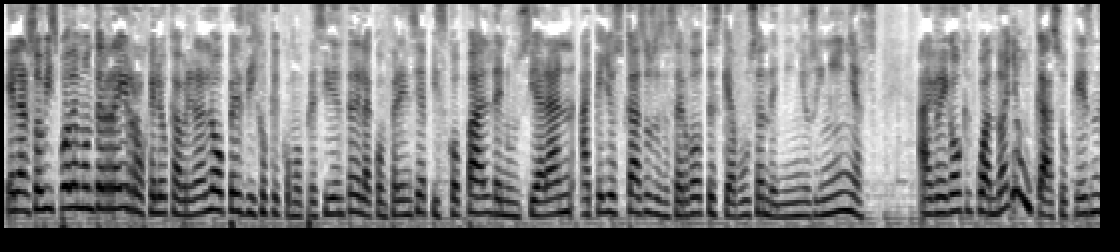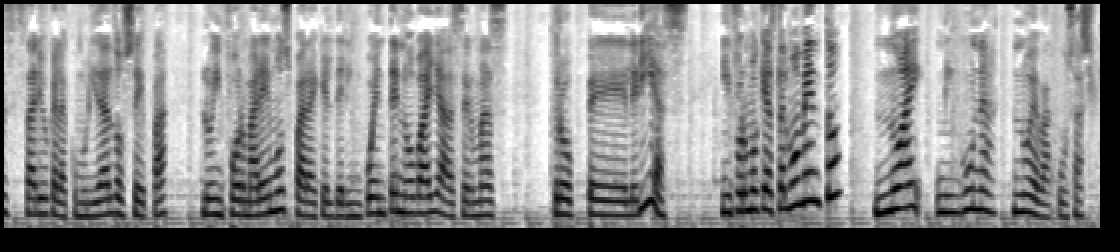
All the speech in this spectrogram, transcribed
El arzobispo de Monterrey, Rogelio Cabrera López, dijo que como presidente de la conferencia episcopal denunciarán aquellos casos de sacerdotes que abusan de niños y niñas. Agregó que cuando haya un caso que es necesario que la comunidad lo sepa, lo informaremos para que el delincuente no vaya a hacer más tropelerías. Informó que hasta el momento no hay ninguna nueva acusación.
